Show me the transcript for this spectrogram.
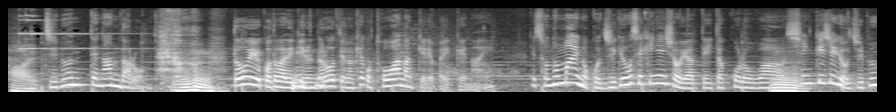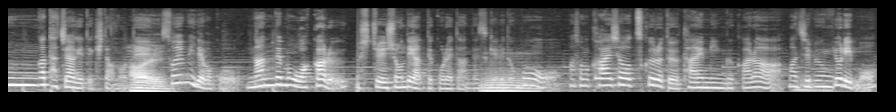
はい、自分ってなんだろうみたいな、どういうことができるんだろうっていうのは結構問わなければいけない。でその前のこう事業責任者をやっていた頃は、うん、新規事業を自分が立ち上げてきたので、はい、そういう意味ではこう何でも分かるシチュエーションでやってこれたんですけれども、うん、まあ、その会社を作るというタイミングから、まあ、自分よりも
